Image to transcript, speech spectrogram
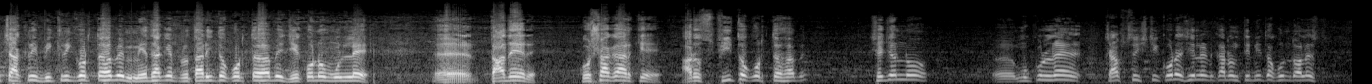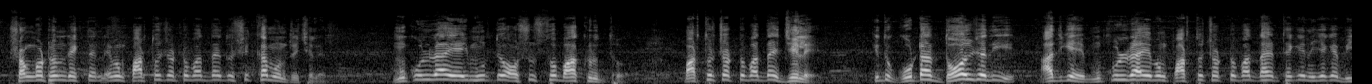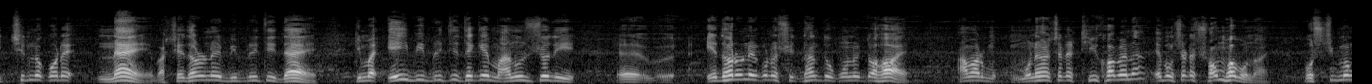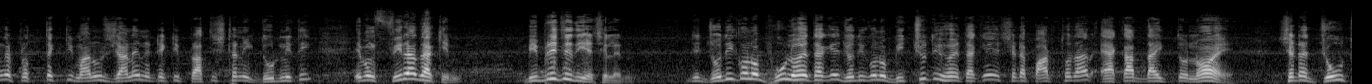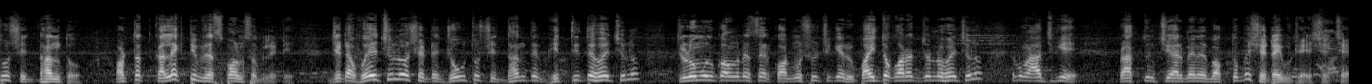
চাকরি বিক্রি করতে হবে, মেধাকে প্রতারিত করতে হবে, যে কোনো মূল্যে তাদের কোষাগারকে আরও স্ফীত করতে হবে। সেজন্য মুকুল চাপ সৃষ্টি করেছিলেন কারণ তিনি তখন দলের সংগঠন দেখতেন এবং পার্থ চট্টোপাধ্যায় তো শিক্ষামন্ত্রী ছিলেন। মুকুল রায় এই মুহূর্তে অসুস্থ বা ক্রুদ্ধ। পার্থ চট্টোপাধ্যায় জেলে। কিন্তু গোটা দল যদি আজকে মুকুল রায় এবং পার্থ চট্টোপাধ্যায়ের থেকে নিজেকে বিচ্ছিন্ন করে নেয় বা সে ধরনের বিবৃতি দেয়, কিংবা এই বিবৃতি থেকে মানুষ যদি, এ ধরনের কোনো সিদ্ধান্ত উপনীত হয়, আমার মনে হয় সেটা ঠিক হবে না এবং সেটা সম্ভবও নয়। পশ্চিমবঙ্গের প্রত্যেকটি মানুষ জানেন এটি একটি প্রাতিষ্ঠানিক দুর্নীতি এবং ফিরাদ হাকিম বিবৃতি দিয়েছিলেন যে যদি কোনো ভুল হয়ে থাকে, যদি কোনো বিচ্যুতি হয়ে থাকে, সেটা পার্থদার একার দায়িত্ব নয়। সেটা যৌথ সিদ্ধান্ত, অর্থাৎ কালেকটিভ রেসপন্সিবিলিটি যেটা হয়েছিল, সেটা যৌথ সিদ্ধান্তের ভিত্তিতে হয়েছিল। তৃণমূল কংগ্রেসের কর্মসূচিকে রূপায়িত করার জন্য হয়েছিল এবং আজকে প্রাক্তন চেয়ারম্যানের বক্তব্যে সেটাই উঠে এসেছে।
